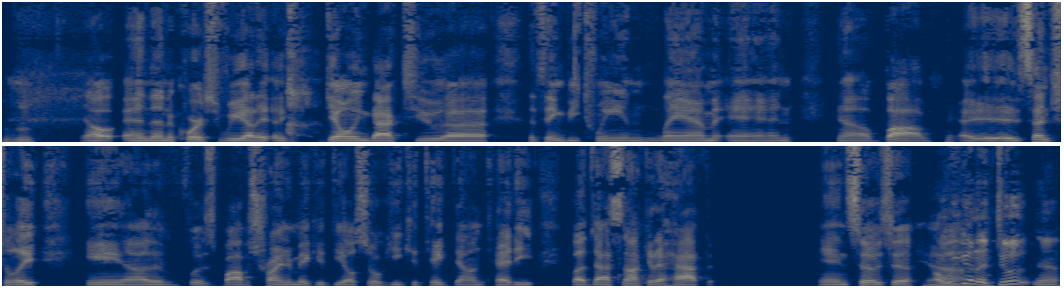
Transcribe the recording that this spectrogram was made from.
You know, and then of course we got to going back to uh, the thing between Lamb and you know Bob. Uh, Essentially, you know, was Bob's trying to make a deal so he could take down Teddy, but that's not going to happen. And so, so are we going to do it? now?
